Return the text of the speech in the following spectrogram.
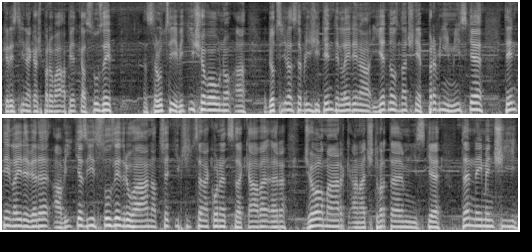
Kristýna Kašparová a pětka Suzy s Lucí Vytíšovou, no a do cíle se blíží Tintin Lady na jednoznačně prvním místě. Tintin Lady vede a vítězí Suzy druhá, na třetí příčce nakonec KVR Joel Mark a na čtvrtém místě ten nejmenší,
